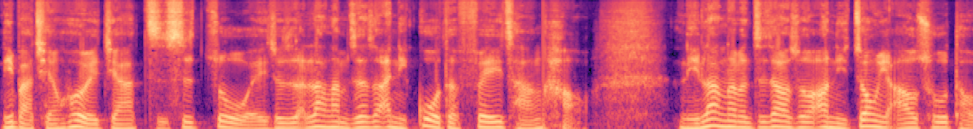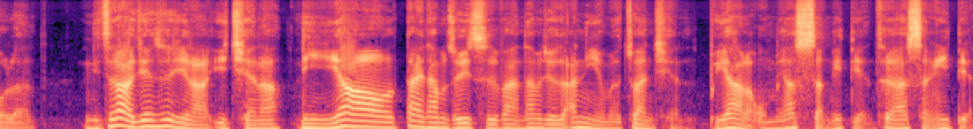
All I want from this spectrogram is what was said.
你把钱汇回家，只是作为就是让他们知道说，哎，你过得非常好。你让他们知道说，哦，你终于熬出头了。你知道一件事情啊，以前呢，你要带他们出去吃饭，他们觉得啊，你有没有赚钱？不要了，我们要省一点，这个要省一点，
